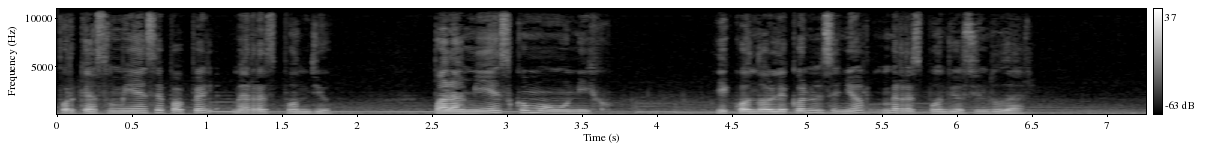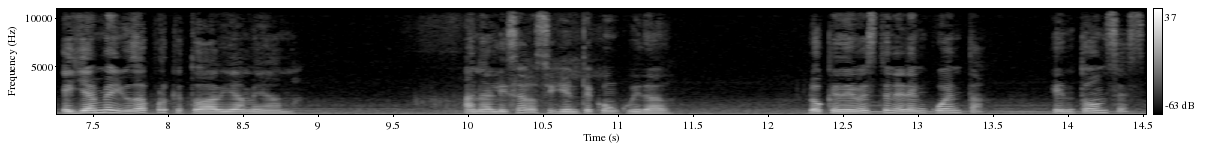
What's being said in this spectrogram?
por qué asumía ese papel, me respondió, para mí es como un hijo. Y cuando hablé con el Señor, me respondió sin dudar, ella me ayuda porque todavía me ama. Analiza lo siguiente con cuidado. Lo que debes tener en cuenta, entonces,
